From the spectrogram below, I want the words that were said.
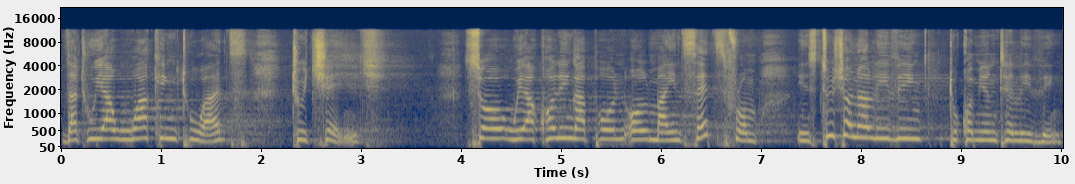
that we are working towards to change. So we are calling upon all mindsets from institutional living to community living.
